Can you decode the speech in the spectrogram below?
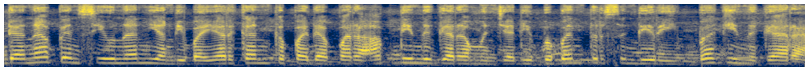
dana pensiunan yang dibayarkan kepada para abdi negara menjadi beban tersendiri bagi negara.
